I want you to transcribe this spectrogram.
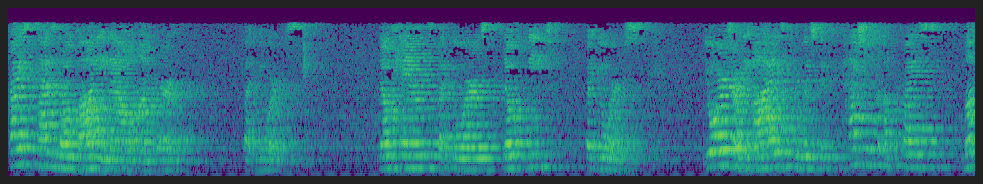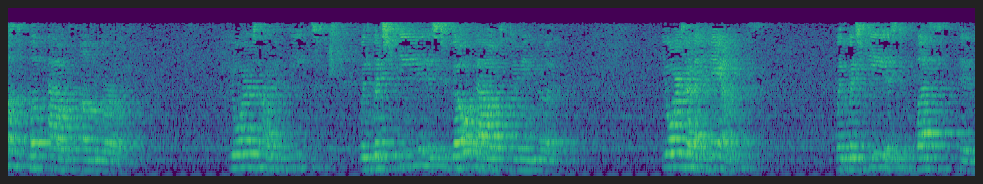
Christ has no body now on earth but yours. No hands but yours, no feet but yours. Yours are the eyes through which the compassion of Christ must look out on the world. Yours are the feet with which he is to go about doing good. Yours are the hands with which he is to bless his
